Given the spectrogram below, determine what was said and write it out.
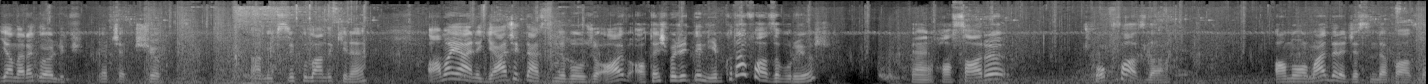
yanarak öldük. Yapacak bir şey yok. Tamam ikisini kullandık yine. Ama yani gerçekten sinir bozucu. Abi ateş böcekleri niye bu kadar fazla vuruyor? Yani hasarı çok fazla. Anormal derecesinde fazla.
